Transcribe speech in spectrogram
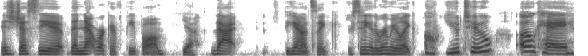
is just the uh, the network of people. Yeah. That you know, it's like you're sitting in the room and you're like, oh, you too? Okay.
